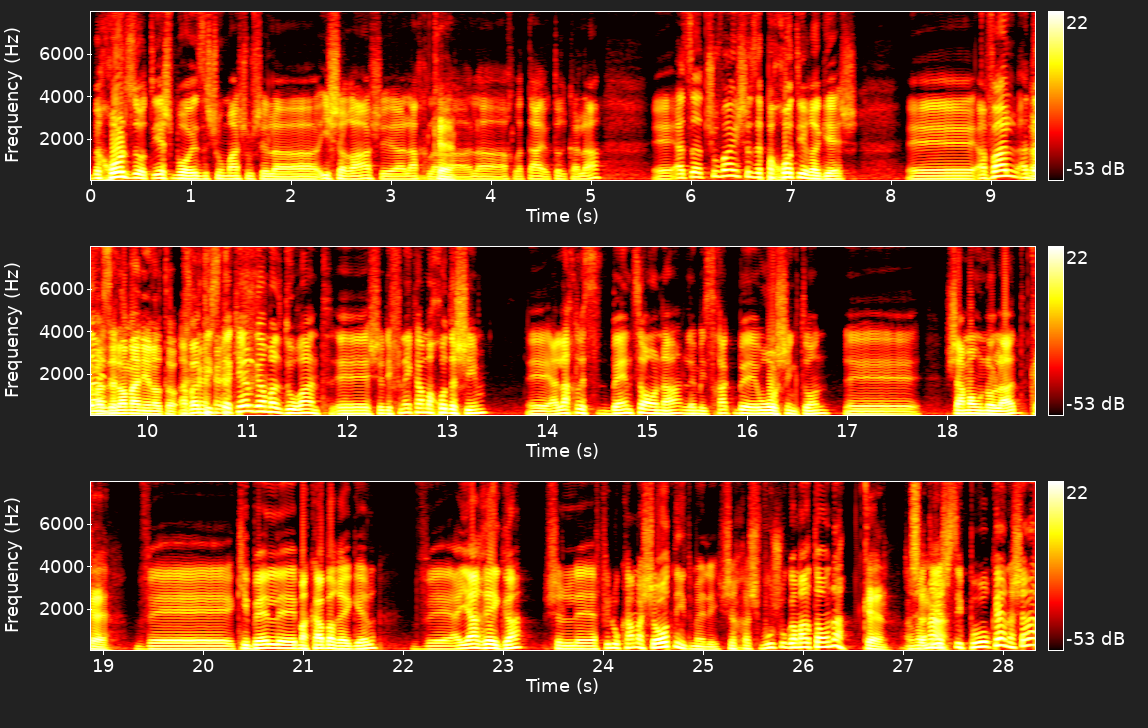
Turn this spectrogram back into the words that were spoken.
בכל זאת, יש בו איזשהו משהו של האיש הרע שהלך כן. לה- להחלטה היותר קלה. אה, אז התשובה היא שזה פחות ירגש. אה, אבל עדיין... אבל זה לא מעניין אותו. אבל תסתכל גם על דורנט, אה, שלפני כמה חודשים הלך באמצע העונה למשחק בוושינגטון, שם הוא נולד, כן, וקיבל מכה ברגל, והיה רגע של אפילו כמה שעות נדמה לי, שחשבו שהוא גמר את העונה. כן, זאת אומרת, השנה. יש סיפור, כן, השנה.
